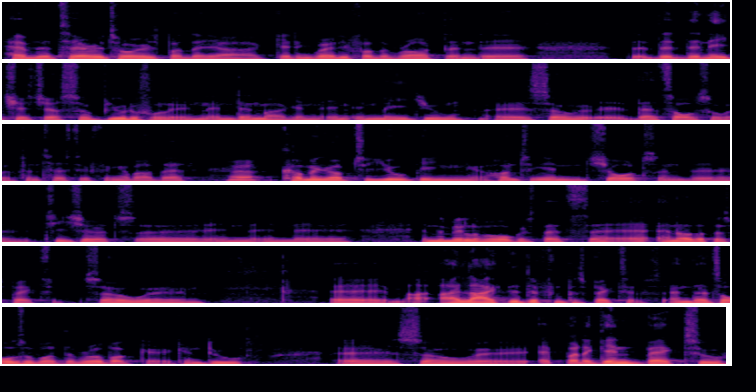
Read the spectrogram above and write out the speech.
have their territories, but they are getting ready for the rut. And uh, the, the, nature is just so beautiful in, in Denmark in, in, in May, June. Uh, so uh, that's also a fantastic thing about that. Yeah. Coming up to you, being hunting in shorts and uh, t-shirts uh, in in in the middle of August, that's another perspective. So. Um, um, I, I, like the different perspectives, and that's also what the uh, can do. Uh, so, uh, but again, back to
